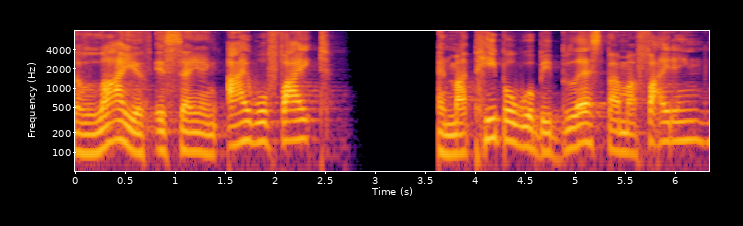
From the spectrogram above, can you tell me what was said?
Goliath is saying, I will fight, and my people will be blessed by my fighting,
